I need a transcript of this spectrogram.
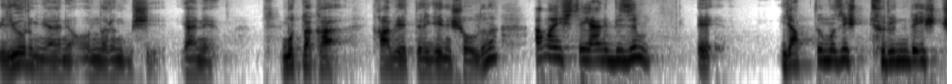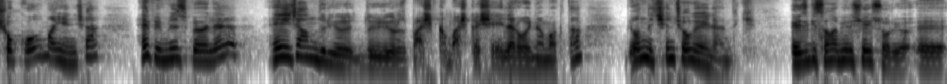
Biliyorum yani onların bir şey yani mutlaka kabiliyetleri geniş olduğunu ama işte yani bizim e, yaptığımız iş türünde iş çok olmayınca hepimiz böyle heyecan duyuyor, duyuyoruz başka başka şeyler oynamaktan. Onun için çok eğlendik. Ezgi sana bir şey soruyor. Ee,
